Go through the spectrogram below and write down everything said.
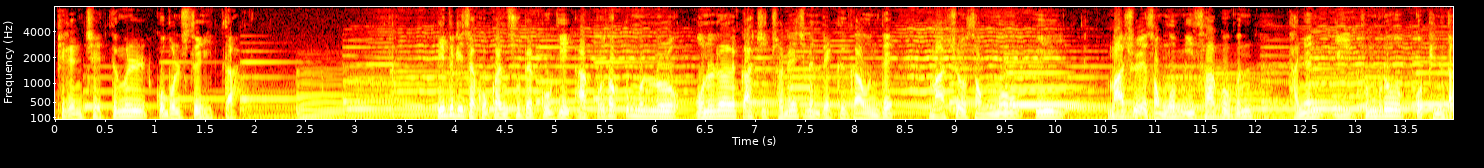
피렌체 등을 꼽을 수 있다. 이들이 작곡한 수백 곡이 악보 덕분문으로 오늘날까지 전해지는데 그 가운데 마쇼 성모의 마쇼의 성모 미사곡은 단연 일품으로 꼽힌다.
